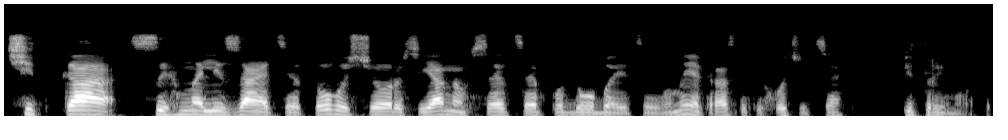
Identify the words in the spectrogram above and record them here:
чітка сигналізація того, що росіянам все це подобається, і вони якраз таки хочуть це підтримувати.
